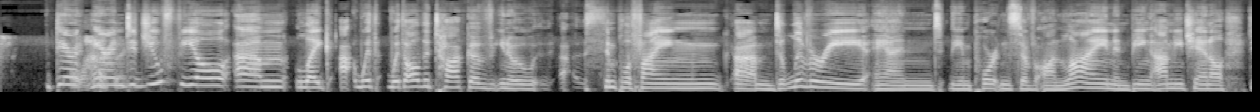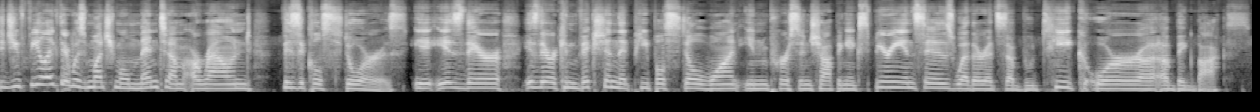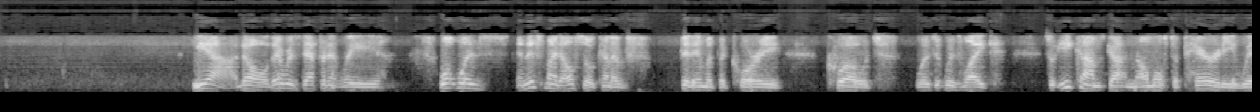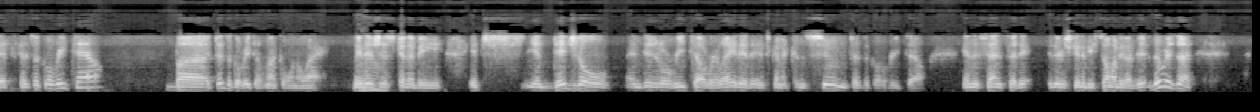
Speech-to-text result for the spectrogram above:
Darren, Aaron, did you feel um, like uh, with with all the talk of you know uh, simplifying um, delivery and the importance of online and being omni-channel, did you feel like there was much momentum around physical stores? I- Is there is there a conviction that people still want in person shopping experiences, whether it's a boutique or a, a big box? Yeah, no, there was definitely what was, and this might also kind of fit in with the Corie quote. Was it was like so ecom's gotten almost a parity with physical retail, but physical retail's not going away. I mean, there's just going to be it's you know, digital and digital retail related is going to consume physical retail in the sense that it, there's going to be so many. That, there was a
